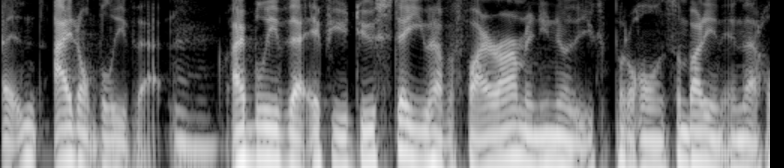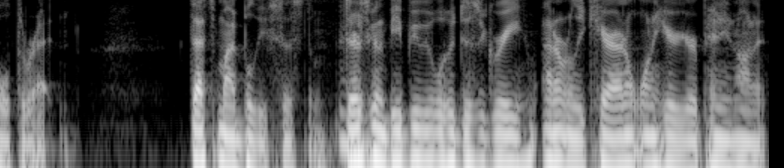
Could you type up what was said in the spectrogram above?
And I don't believe that. Mm-hmm. I believe that if you do stay, you have a firearm and you know that you can put a hole in somebody and end that whole threat. That's my belief system. Mm-hmm. There's going to be people who disagree. I don't really care. I don't want to hear your opinion on it.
